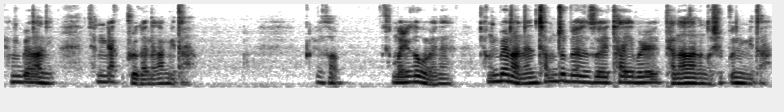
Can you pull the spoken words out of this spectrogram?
형변환이 생략 불가능합니다. 그래서 한번 읽어보면은 형변환은 참조 변수의 타입을 변환하는 것일 뿐입니다.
